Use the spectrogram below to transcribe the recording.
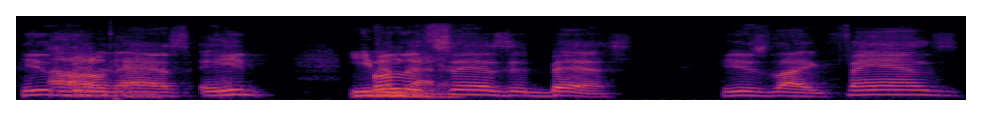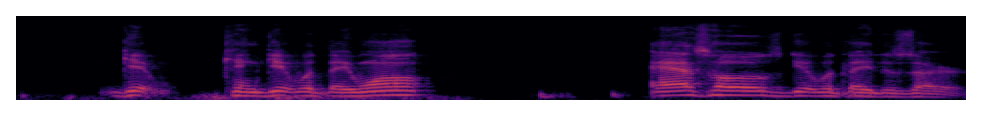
He was Oh, being okay. an ass. And he even Bullet better. says it best. He's like fans get can get what they want, assholes get what they deserve.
